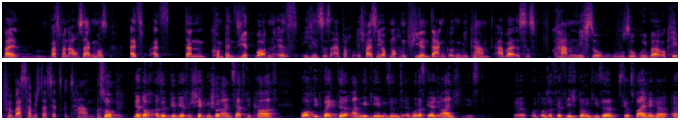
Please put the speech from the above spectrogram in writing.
Weil, was man auch sagen muss, als, als dann kompensiert worden ist, hieß es einfach, ich weiß nicht, ob noch ein vielen Dank irgendwie kam, aber es ist, kam nicht so, so rüber, okay, für was habe ich das jetzt getan? Ach so, ja doch, also wir, wir verschicken schon ein Zertifikat, wo auch die Projekte angegeben sind, wo das Geld reinfließt. Äh, und unsere Verpflichtung, diese CO2-Menge äh,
